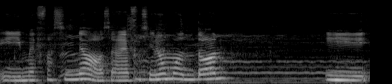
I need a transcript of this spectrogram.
y me fascinó, o sea, me fascinó un montón. Y,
